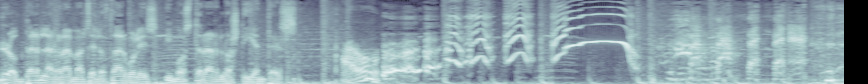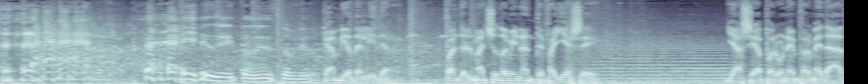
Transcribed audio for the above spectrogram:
romper las ramas de los árboles y mostrar los dientes. Cambio de líder. Cuando el macho dominante fallece, ya sea por una enfermedad,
